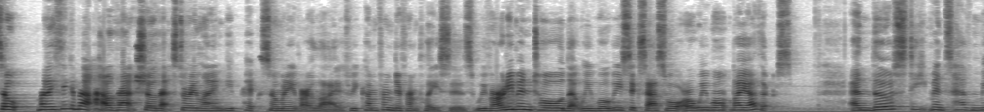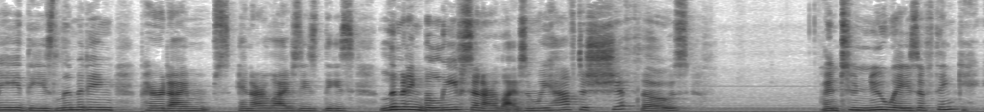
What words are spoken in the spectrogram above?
So, but I think about how that show, that storyline depicts so many of our lives. We come from different places. We've already been told that we will be successful or we won't by others. And those statements have made these limiting paradigms in our lives, these, these limiting beliefs in our lives. And we have to shift those into new ways of thinking.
